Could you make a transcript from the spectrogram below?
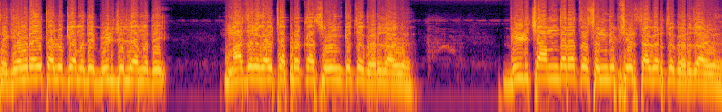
त्या गेवराई तालुक्यामध्ये बीड जिल्ह्यामध्ये माजलगावच्या प्रकाश सोळंकेचं घर जाळलं. बीडच्या आमदाराचं संदीप क्षीरसागरचं घर जाळलं.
